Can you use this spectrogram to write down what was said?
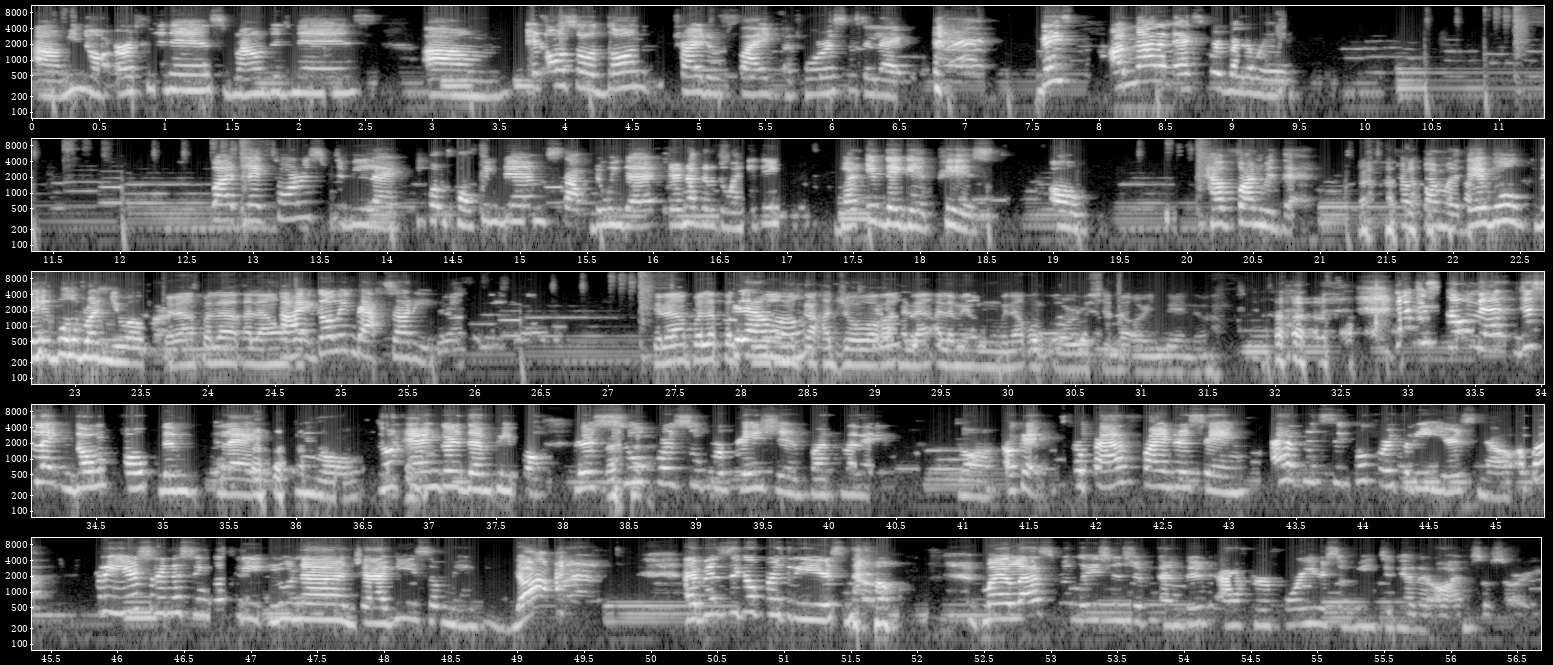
um, you know, earthliness, groundedness. Um, and also, don't try to fight a Taurus because, like, guys, I'm not an expert, by the way. But like Taurus to be like on poking them, stop doing that. They're not gonna do anything. But if they get pissed, oh, have fun with that. Have fun with it. They will they will run you over. Kailangan pala, kailangan Okay, going back, sorry. Kailangan pala pag Kailangan mo? magkakajowa ka, kailangan alamin mo muna kung Taurus siya na or hindi, no? No, just don't mess, just like don't poke them like you know, don't anger them people. They're super, super patient, but like don't. Okay, so Pathfinder saying, I have been single for three years now. Aba, three years rin na single si Luna Jaggi, so maybe. Yeah! I've been single for three years now. My last relationship ended after four years of being together. Oh, I'm so sorry.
